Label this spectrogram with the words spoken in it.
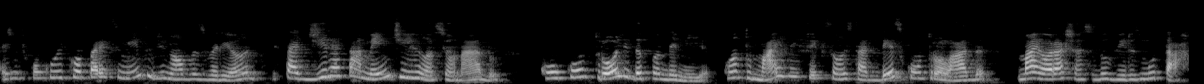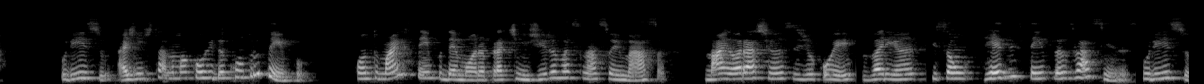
a gente conclui que o aparecimento de novas variantes está diretamente relacionado com o controle da pandemia. Quanto mais a infecção está descontrolada, maior a chance do vírus mutar. Por isso, a gente está numa corrida contra o tempo. Quanto mais tempo demora para atingir a vacinação em massa, maior as chances de ocorrer variantes que são resistentes às vacinas. Por isso,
